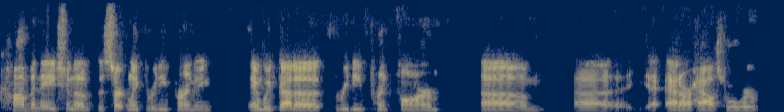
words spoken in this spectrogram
combination of certainly 3D printing, and we've got a 3D print farm um, uh, at our house where we're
